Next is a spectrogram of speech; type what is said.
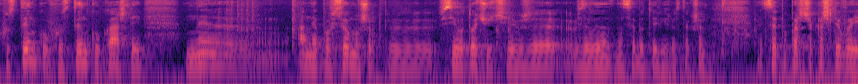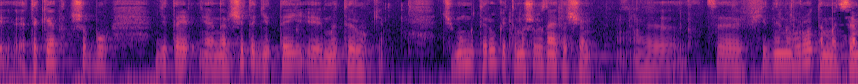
хустинку в хустинку кашляй, не, а не по всьому, щоб е, всі оточуючі вже взяли на себе той вірус. Так що це, по-перше, кашльовий етикет, щоб був дітей, Е, навчити дітей е, мити руки. Чому мити руки? Тому що ви знаєте, що це вхідними воротами це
